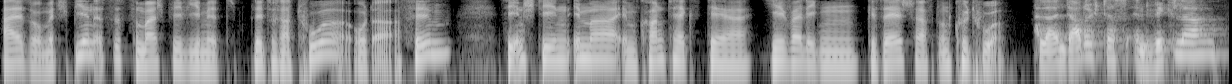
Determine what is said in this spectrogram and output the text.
Also mit Spielen ist es zum Beispiel wie mit Literatur oder Film. Sie entstehen immer im Kontext der jeweiligen Gesellschaft und Kultur. Allein dadurch, dass Entwickler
